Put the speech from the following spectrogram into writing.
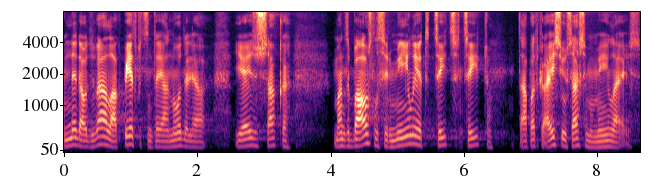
Un nedaudz vēlāk, 15. nodaļā, Jēzus saka, mans bauslis ir mīliet cits citu, tāpat kā es jūs esmu mīlējis.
